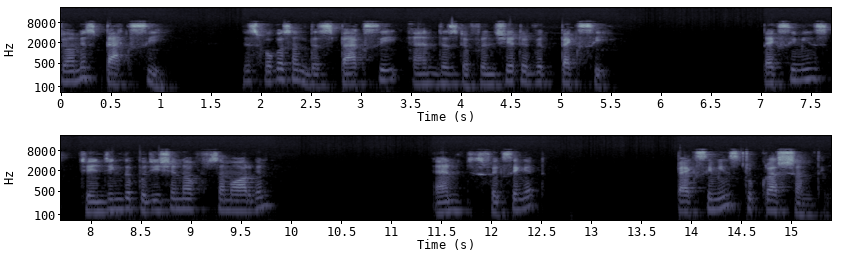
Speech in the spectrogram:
term is paxi. Just focus on this paxi and just differentiate it with pexy. Pexy means changing the position of some organ and fixing it. Paxy means to crush something.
